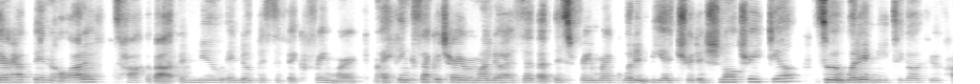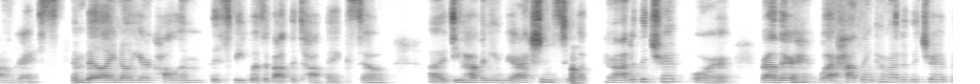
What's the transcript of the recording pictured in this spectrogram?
there have been a lot of talk about a new Indo Pacific framework. I think Secretary Raimondo has said that this framework wouldn't be a traditional trade deal, so it wouldn't need to go through Congress. And Bill, I know your column this week was about the topic, so uh, do you have any reactions to what came out of the trip, or rather, what hasn't come out of the trip?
